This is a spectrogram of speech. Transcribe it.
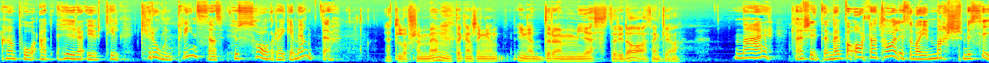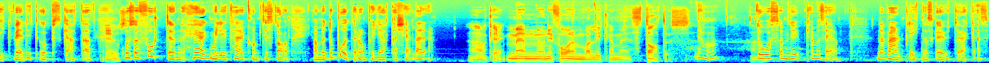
han på att hyra ut till kronprinsens husarregemente. Ett logement är kanske ingen, inga drömgäster idag, tänker jag. Nej, kanske inte. Men på 1800-talet så var ju marschmusik väldigt uppskattat. Just. Och så fort en hög militär kom till stan, ja men då bodde de på Göta källare. Ja, okej. Men med uniform var lika med status. Ja, då som nu kan man säga, när värnplikten ska utökas.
